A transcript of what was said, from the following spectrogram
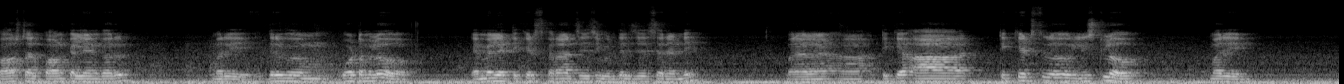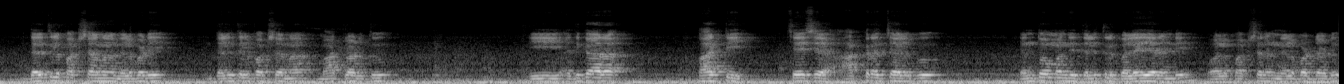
పవర్ స్టార్ పవన్ కళ్యాణ్ గారు మరి ఇద్దరు కూటమిలో ఎమ్మెల్యే టికెట్స్ ఖరారు చేసి విడుదల చేశారండి. మరి ఆ టికె ఆ టికెట్స్ లిస్టులో మరి దళితుల పక్షాన నిలబడి దళితుల పక్షాన మాట్లాడుతూ ఈ అధికార పార్టీ చేసే ఆక్రత్యాలకు ఎంతోమంది దళితులు బలయ్యారండి. వాళ్ళ పక్షాన నిలబడ్డాడు.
